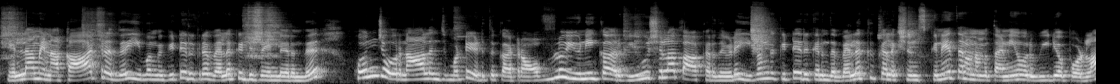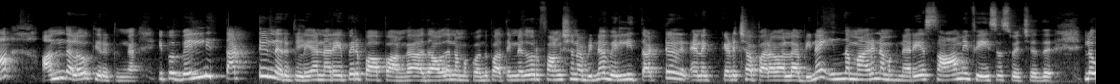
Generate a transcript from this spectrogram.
எல்லாமே நான் காட்டுறது இவங்க கிட்ட இருக்கிற விளக்கு டிசைன்ல இருந்து கொஞ்சம் ஒரு நாலஞ்சு மட்டும் எடுத்து காட்டுறோம். அவ்வளோ யூனிக்காக இருக்குது யூஸ்வலாக பார்க்குறத விட இவங்க கிட்ட இருக்கிற இந்த விளக்கு கலெக்ஷன்ஸ்க்குனே தன நம்ம தனியாக ஒரு வீடியோ போடலாம். அந்த அளவுக்கு இருக்குங்க. இப்போ வெள்ளி தட்டுன்னு இருக்கு இல்லையா? நிறைய பேர் பார்ப்பாங்க. அதாவது நமக்கு வந்து பார்த்தீங்கன்னா ஏதோ ஒரு ஃபங்க்ஷன் அப்படின்னா வெள்ளி தட்டு எனக்கு கிடைச்சா பரவாயில்ல அப்படின்னா இந்த மாதிரி நமக்கு நிறைய சாமி ஃபேஸஸ் வச்சது. இல்லை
